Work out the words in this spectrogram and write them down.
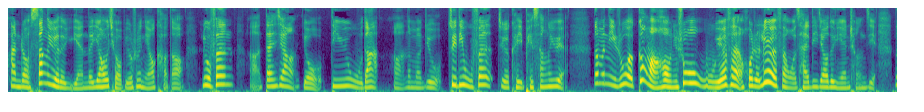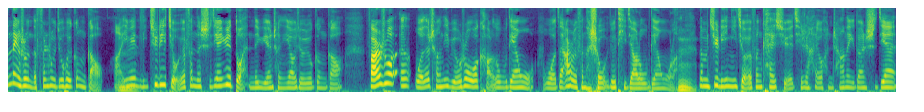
按照三个月的语言的要求，比如说你要考到六分啊，单项有低于五的啊，那么就最低五分，这个可以配三个月。那么你如果更往后，你说我五月份或者六月份我才递交的语言成绩，那那个时候你的分数就会更高啊，因为离距离九月份的时间越短，你的语言成绩要求就更高。反而说，嗯，我的成绩，比如说我考了个五点五，我在二月份的时候我就提交了五点五了，嗯，那么距离你九月份开学其实还有很长的一段时间。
